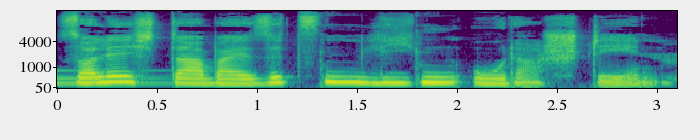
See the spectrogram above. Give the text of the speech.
Soll ich dabei sitzen, liegen oder stehen?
